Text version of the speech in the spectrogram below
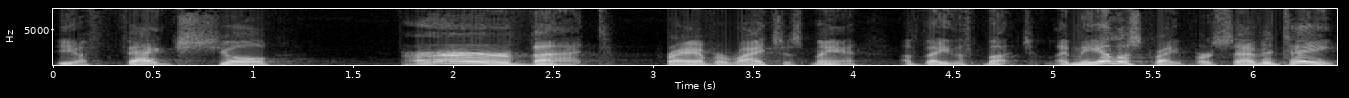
The effectual, fervent prayer of a righteous man availeth much. Let me illustrate. Verse 17.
